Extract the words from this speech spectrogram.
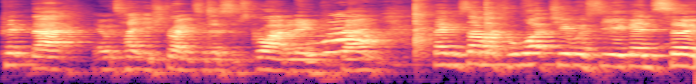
Click that, it will take you straight to the subscribe link, Wow. okay? Thank you so much for watching, we'll see you again soon.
